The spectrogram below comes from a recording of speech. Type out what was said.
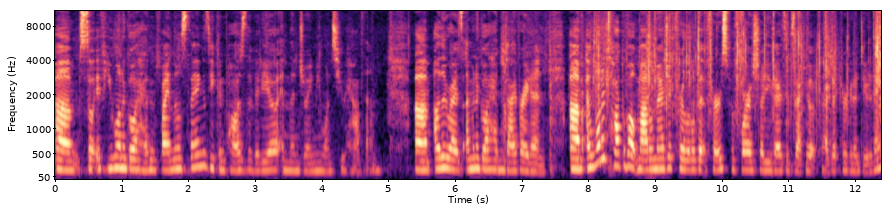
Um, so if you want to go ahead and find those things, you can pause the video and then join me once you have them. Um, otherwise, I'm going to go ahead and dive right in. Um, I want to talk about Model Magic for a little bit first before I show you guys exactly what project we're going to do today.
